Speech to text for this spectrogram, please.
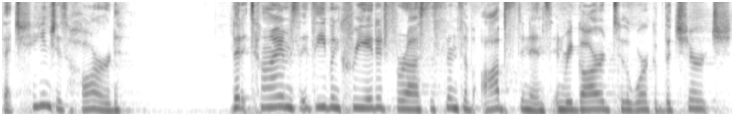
that change is hard. That at times it's even created for us a sense of obstinance in regard to the work of the church.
